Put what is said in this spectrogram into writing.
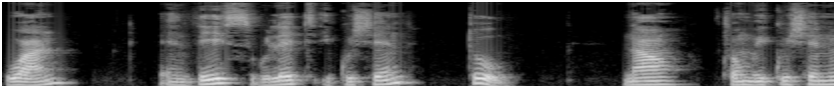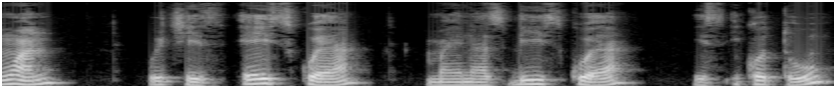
1 and this we let equation 2. Now from equation 1 which is a square minus b square is equal to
